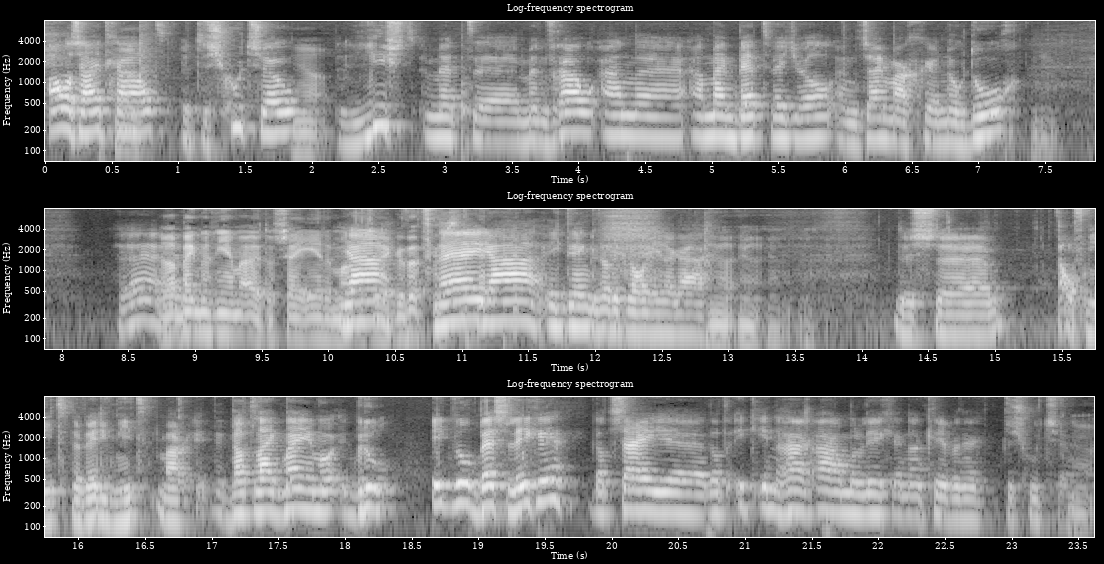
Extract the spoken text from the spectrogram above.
alles uitgehaald. Het is goed zo. Ja. Liefst met eh, mijn vrouw aan, eh, aan mijn bed, weet je wel. En zij mag eh, nog door. Ja, Daar ben ik nog niet helemaal uit, of zij eerder mag ja, zeggen. Dat nee, ja, ik denk dat ik wel eerder ga. Ja, ja, ja. Dus, eh, of niet, dat weet ik niet. Maar dat lijkt mij een mooi... Ik bedoel, ik wil best liggen. Dat, zij, eh, dat ik in haar armen lig en dan knip ik, het is goed zo. Ja.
